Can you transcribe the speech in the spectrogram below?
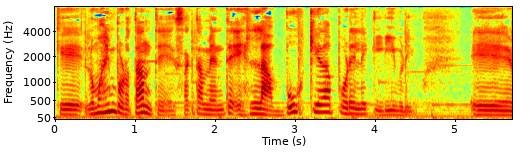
que lo más importante exactamente es la búsqueda por el equilibrio. Eh,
